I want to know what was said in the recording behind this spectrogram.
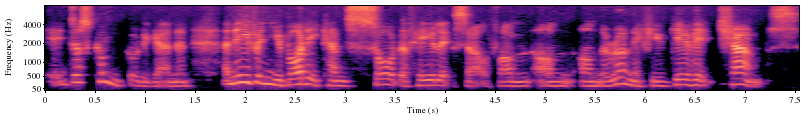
it does come good again. And and even your body can sort of heal itself on on on the run if you give it chance.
